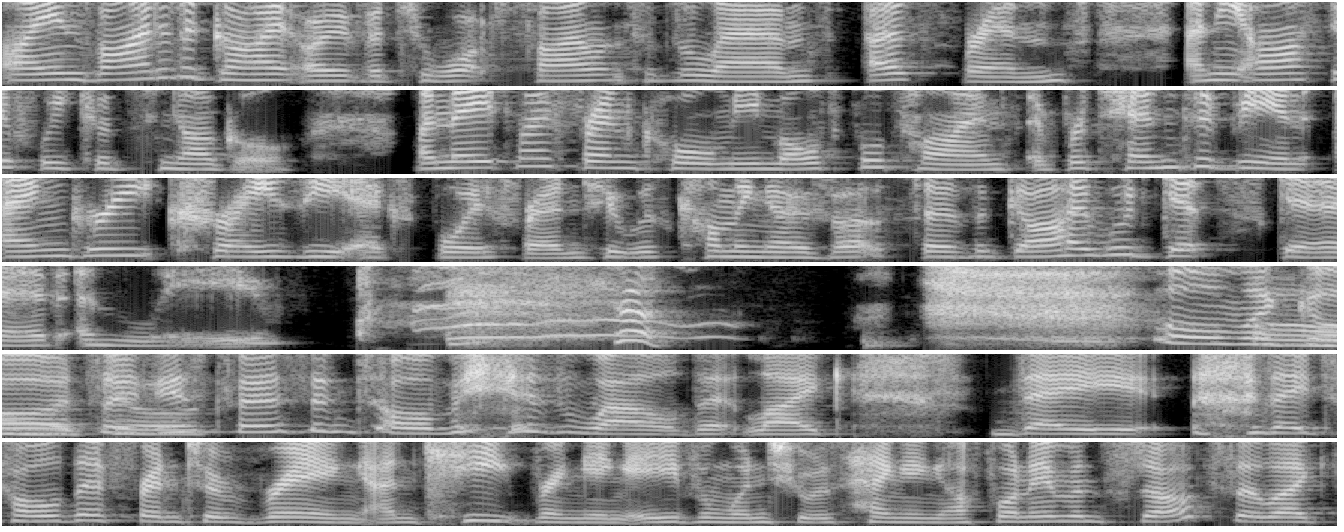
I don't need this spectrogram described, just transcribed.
I invited a guy over to watch Silence of the Lambs as friends, and he asked if we could snuggle. I made my friend call me multiple times and pretend to be an angry, crazy ex boyfriend who was coming over so the guy would get scared and leave. oh my Oh god. my so this person told me as well that like they they told their friend to ring and keep ringing even when she was hanging up on him and stuff. So like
